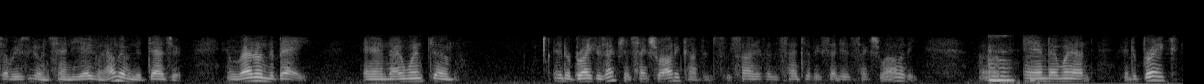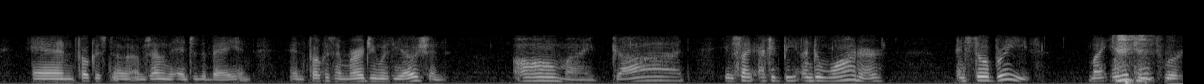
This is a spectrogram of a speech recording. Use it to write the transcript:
several years ago in San Diego, and I live in the desert, and right on the bay. And I went um, at a break. It was actually a sexuality conference, Society for the Scientific Study of Sexuality. Um, Mhm. And I went out at a break and focused. On, I was on the edge of the bay and and focused on merging with the ocean. Oh my God! It was like I could be underwater and still breathe. My energies were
